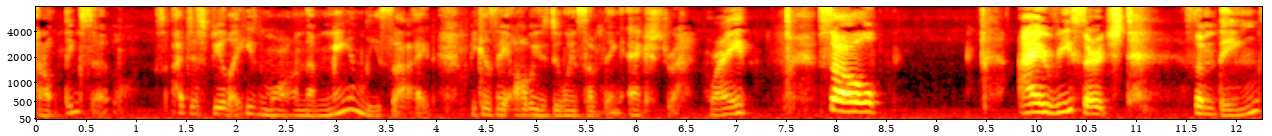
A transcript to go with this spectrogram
I don't think so. So I just feel like he's more on the manly side because they always doing something extra, right? So I researched some things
